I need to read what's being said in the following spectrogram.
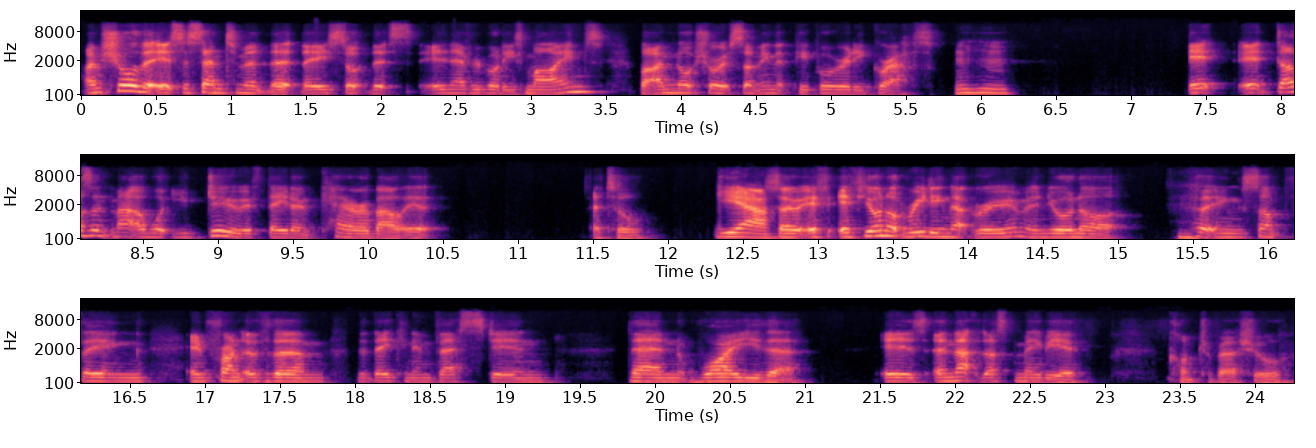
I'm sure that it's a sentiment that they sort that's in everybody's minds, but I'm not sure it's something that people really grasp. mm-hmm. It it doesn't matter what you do if they don't care about it at all. yeah So if if you're not reading that room and you're not putting something in front of them that they can invest in, then why are you there? Is and that that's maybe a controversial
